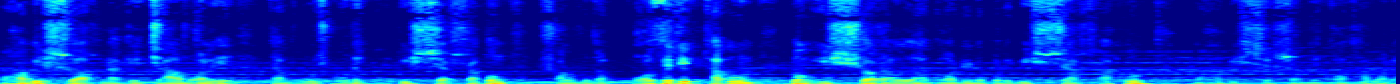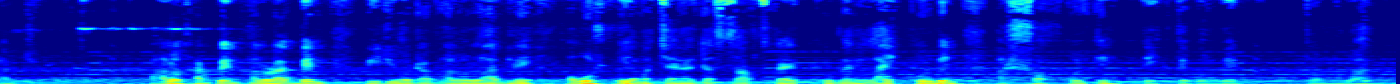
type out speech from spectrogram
মহাবিশ্ব আপনাকে যা বলে তা বুঝুন এবং বিশ্বাস রাখুন, সর্বদা পজিটিভ থাকুন এবং ঈশ্বর আল্লাহ গডের উপরে বিশ্বাস রাখুন মহাবিশ্বের সঙ্গে কথা বলার জন্য। ভালো থাকবেন, ভালো রাখবেন। ভিডিওটা ভালো লাগলে অবশ্যই আমার চ্যানেলটা সাবস্ক্রাইব করবেন, লাইক করবেন আর সকলকে দেখতে বলবেন। ধন্যবাদ।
